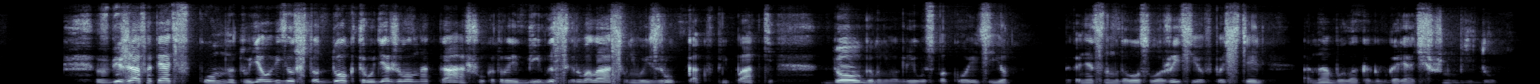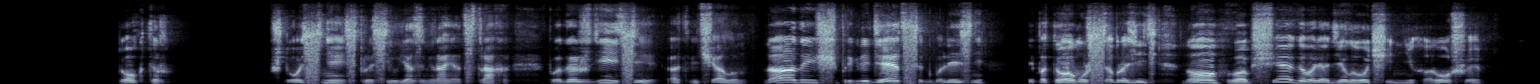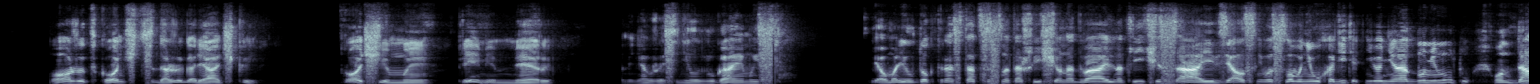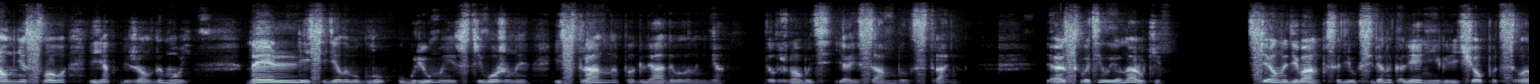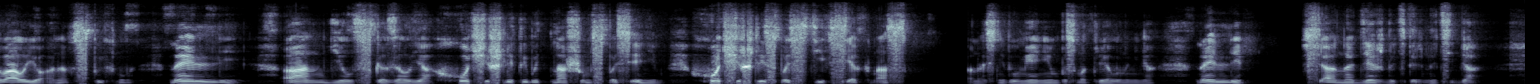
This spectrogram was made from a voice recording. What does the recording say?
Вбежав опять в комнату, я увидел, что доктор удерживал Наташу, которая билась и рвалась у него из рук, как в припадке. Долго мы не могли успокоить ее. Наконец нам удалось уложить ее в постель. Она была как в горячечном бреду. «Доктор, что с ней?» — спросил я, замирая от страха. «Подождите», — отвечал он, — «надо еще приглядеться к болезни и потом уж сообразить. Но, вообще говоря, дело очень нехорошее» может кончиться даже горячкой. Впрочем, мы примем меры. У меня уже осенила другая мысль. Я умолил доктора остаться с Наташей еще на два или на три часа и взял с него слово не уходить от нее ни на одну минуту. Он дал мне слово, и я побежал домой. Нелли сидела в углу, угрюмая и встревоженная, и странно поглядывала на меня. Должно быть, я и сам был странен. Я схватил ее на руки — Сел на диван, посадил к себе на колени и горячо поцеловал ее. Она вспыхнула. «Нелли, ангел!» — сказал я. «Хочешь ли ты быть нашим спасением? Хочешь ли спасти всех нас?» Она с недоумением посмотрела на меня. «Нелли, Вся надежда теперь на тебя.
